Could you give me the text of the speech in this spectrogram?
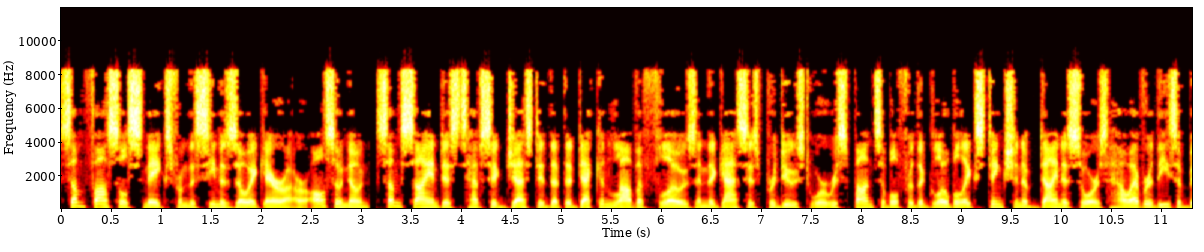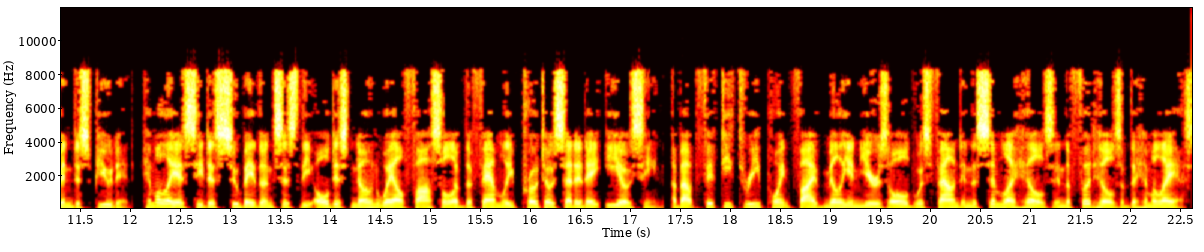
Some fossil snakes from the Cenozoic era are also known. Some scientists have suggested that the Deccan lava flows and the gases produced were responsible for the global extinction of dinosaurs, however, these have been disputed. Himalayacetus subathuensis, the oldest known whale fossil of the family Protocetidae, Eocene, about 53.5 million years old, was found in the Simla Hills in the foothills of the Himalayas.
